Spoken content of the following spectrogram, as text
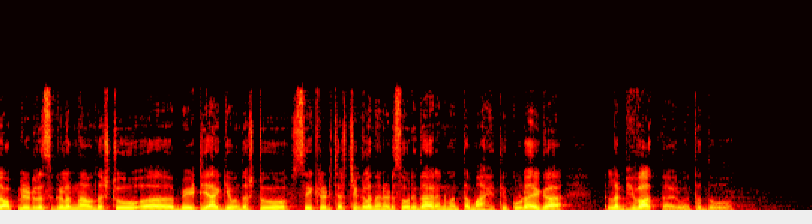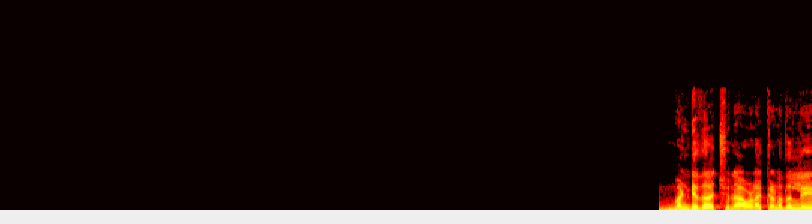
ಟಾಪ್ ಲೀಡರ್ಸ್ಗಳನ್ನು ಒಂದಷ್ಟು ಭೇಟಿಯಾಗಿ ಒಂದಷ್ಟು ಸೀಕ್ರೆಟ್ ಚರ್ಚೆಗಳನ್ನು ನಡೆಸೋರಿದ್ದಾರೆ ಅನ್ನುವಂಥ ಮಾಹಿತಿ ಕೂಡ ಈಗ ಲಭ್ಯವಾಗ್ತಾ ಇರುವಂಥದ್ದು. ಮಂಡ್ಯದ ಚುನಾವಣಾ ಕಣದಲ್ಲಿ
